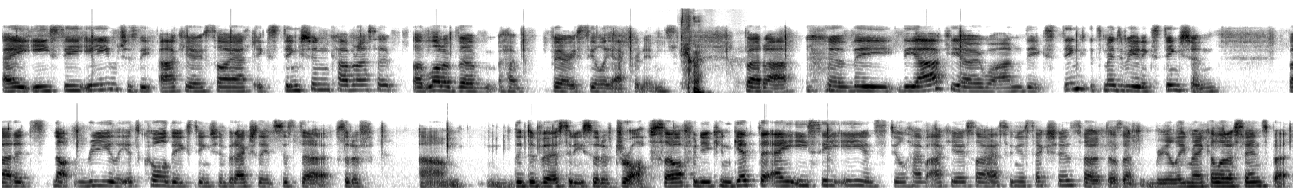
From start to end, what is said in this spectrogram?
AECE, which is the Archaeocyath Extinction Carbon Isotope. A lot of them have very silly acronyms. but uh, the the Archeo one, the extinct, it's meant to be an extinction, but it's not really. It's called the extinction, but actually it's just a sort of um, the diversity sort of drops. So often you can get the AECE and still have Archaeocyath in your section, so it doesn't really make a lot of sense. But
